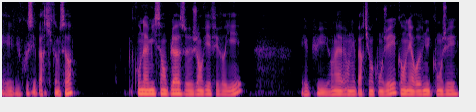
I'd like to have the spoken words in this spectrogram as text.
Et du coup, c'est parti comme ça. Qu'on a mis ça en place euh, janvier-février. Et puis, on, est parti en congé. Quand on est revenu de congé,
